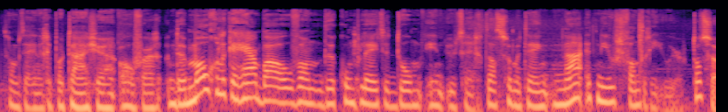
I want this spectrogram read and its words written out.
Zometeen een reportage over de mogelijke herbouw van de complete Dom in Utrecht. Dat zometeen na het nieuws van drie uur. Tot zo.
